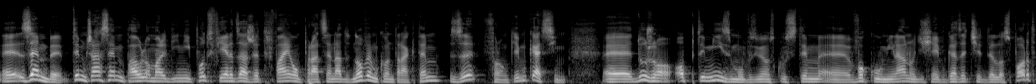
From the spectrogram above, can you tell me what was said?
e, zęby. Tymczasem Paulo Maldini potwierdza, że trwają prace nad nowym kontraktem z Frankiem Kessim. E, dużo optymizmu w związku z tym e, wokół Milanu dzisiaj w gazecie dello Sport.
